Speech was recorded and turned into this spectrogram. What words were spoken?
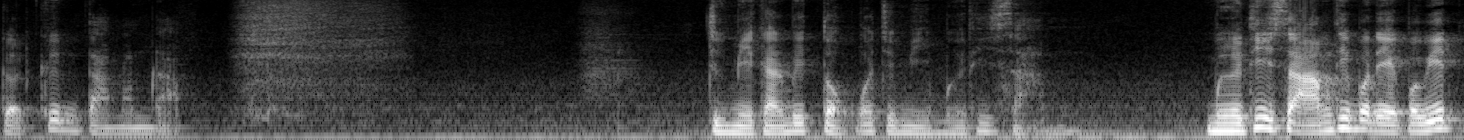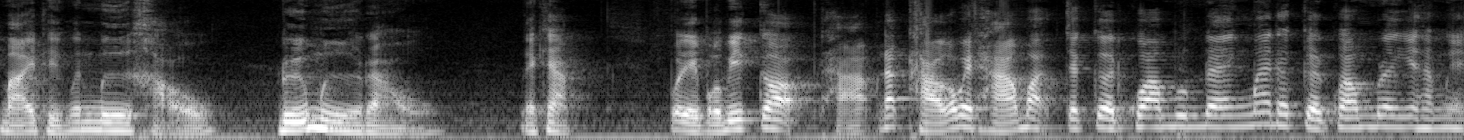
เกิดขึ้นตามลำดับ จึงมีการวิตกว่าจะมีมือที่ 3 มือที่ 3 ที่พลเอกประวิตยหมายถึงมันมือเขาหรือมือเรานะครับพลเอกประวิตยก็ถามนักข่าวก็ไปถามว่าจะเกิดความรุนแรงไหมถ้าเกิดความรุนแรงจะทำไง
